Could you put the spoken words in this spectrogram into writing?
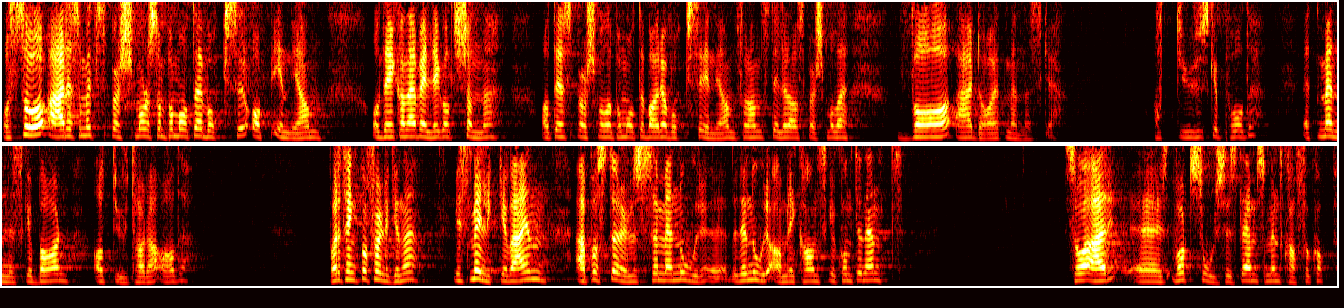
Og så er det som et spørsmål som på en måte vokser opp inni han. Og det kan jeg veldig godt skjønne. At det spørsmålet på en måte bare vokser inni han. For han stiller da spørsmålet hva er da et menneske? At du husker på det. Et menneskebarn, at du tar deg av det. Bare tenk på følgende. Hvis Melkeveien er på størrelse med nord, det nordamerikanske kontinent, så er eh, vårt solsystem som en kaffekopp.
